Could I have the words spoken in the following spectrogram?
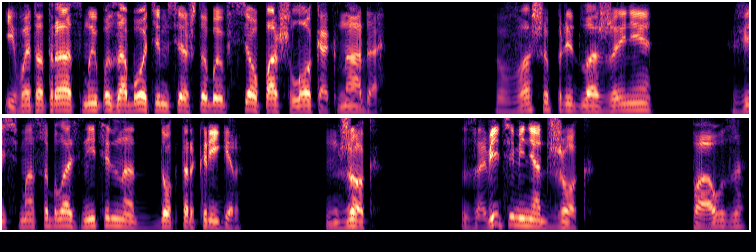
и в этот раз мы позаботимся, чтобы все пошло как надо. Ваше предложение весьма соблазнительно, доктор Кригер. Джок. Зовите меня Джок. Пауза.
